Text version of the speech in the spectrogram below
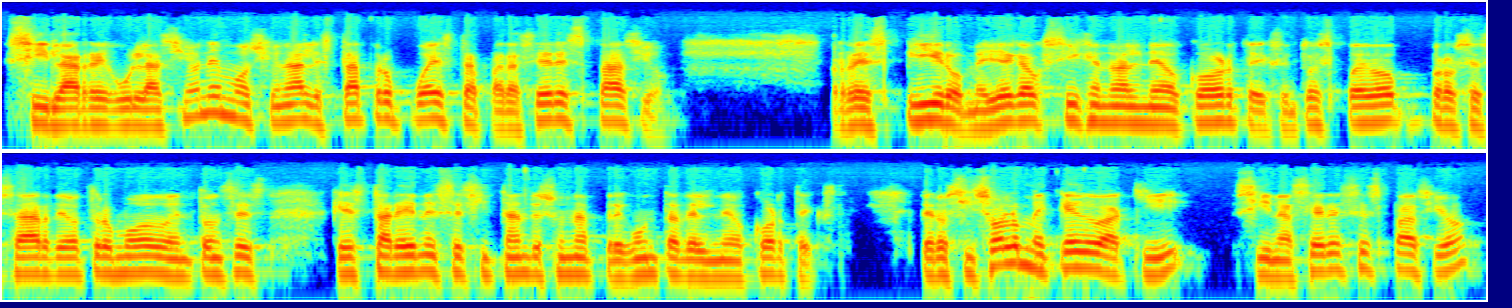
si la regulación emocional está propuesta para hacer espacio respiro, me llega oxígeno al neocórtex, entonces puedo procesar de otro modo, entonces, ¿qué estaré necesitando? Es una pregunta del neocórtex. Pero si solo me quedo aquí sin hacer ese espacio,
